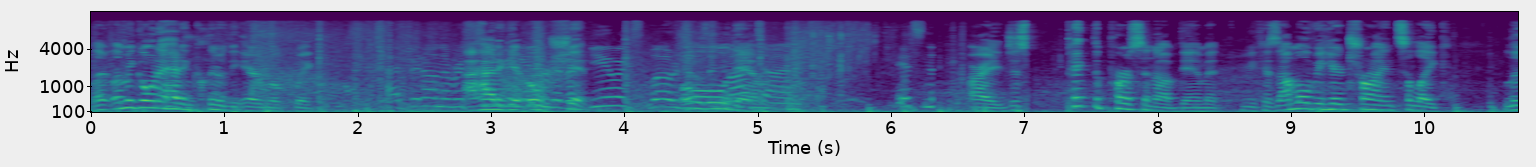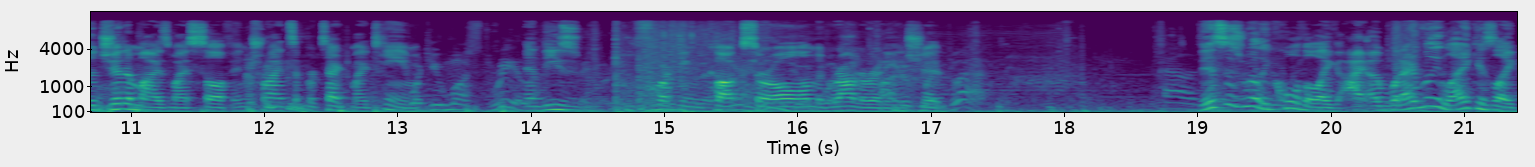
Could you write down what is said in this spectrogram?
Let, let me go in ahead and clear the air real quick. I've been on the receiving I had to get- oh, end of shit. a few explosions Oh, in damn. It's All right, just pick the person up, damn it, because I'm over here trying to like legitimize myself and trying to protect my team, What you must realize and these fucking cucks are all on the ground already and shit. This is really cool though. Like, I what I really like is like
